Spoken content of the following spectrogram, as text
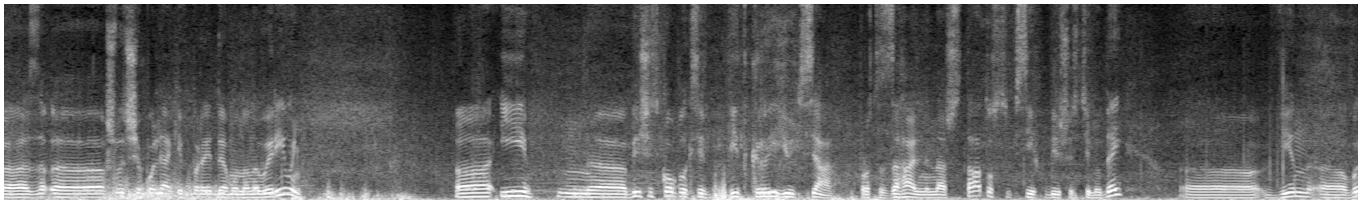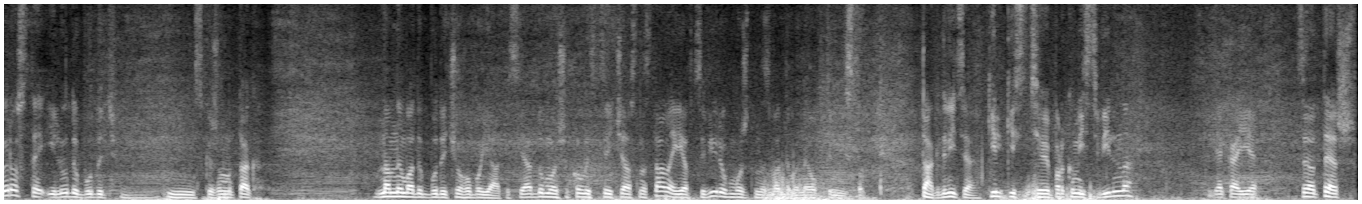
е, е, швидше поляків перейдемо на новий рівень. І більшість комплексів відкриються. Просто загальний наш статус всіх більшості людей. Він виросте і люди будуть, скажімо так, нам нема буде чого боятися. Я думаю, що колись цей час настане, я в це вірю, можете назвати мене оптимістом. Так, дивіться, кількість е, паркомісць вільна, яка є. Це теж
